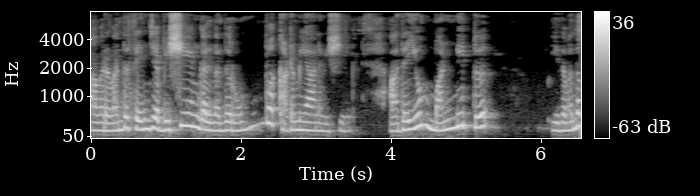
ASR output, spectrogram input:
அவர் வந்து செஞ்ச விஷயங்கள் வந்து ரொம்ப கடுமையான விஷயங்கள். அதையும் மன்னித்து இதை வந்து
